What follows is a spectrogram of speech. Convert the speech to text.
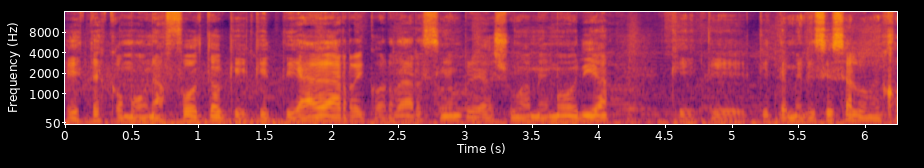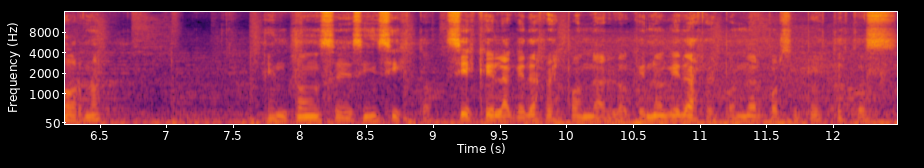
Esta es como una foto que, te haga recordar siempre, ayuda a memoria, que, te mereces algo mejor, ¿no? Entonces, insisto, si es que la querés responder, lo que no quieras responder, por supuesto, esto es,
